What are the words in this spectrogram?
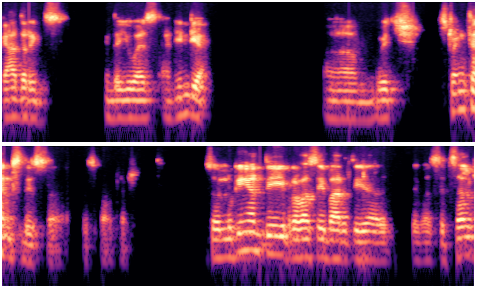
gatherings in the U.S. and India, um, which strengthens this uh, this population. So, looking at the Pravasi Bharatiya Divas itself,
